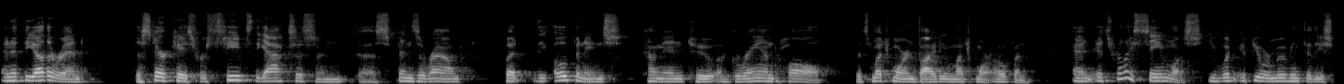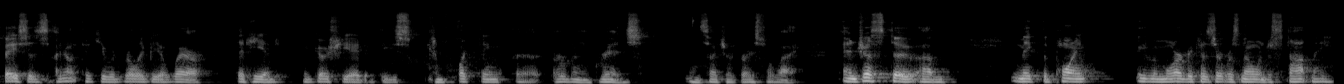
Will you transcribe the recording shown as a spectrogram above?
And at the other end, the staircase receives the axis and uh, spins around, but the openings come into a grand hall that's much more inviting, much more open. And it's really seamless. You wouldn't, if you were moving through these spaces, I don't think you would really be aware that he had negotiated these conflicting uh, urban grids in such a graceful way. And just to um, make the point even more, because there was no one to stop me,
